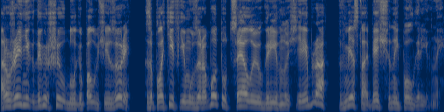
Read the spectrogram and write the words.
Оружейник довершил благополучие Зори, заплатив ему за работу целую гривну серебра вместо обещанной полгривны.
